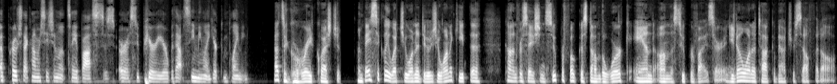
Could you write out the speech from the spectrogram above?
approach that conversation? Let's say a boss or a superior without seeming like you're complaining. That's a great question. And basically, what you want to do is you want to keep the conversation super focused on the work and on the supervisor. And you don't want to talk about yourself at all.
